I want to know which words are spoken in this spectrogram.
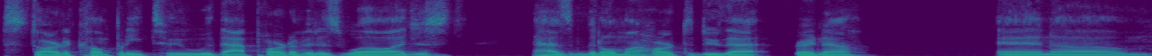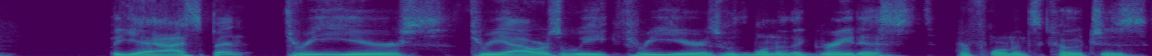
start a company too with that part of it as well. I just it hasn't been on my heart to do that right now. And um, but yeah, I spent three years, three hours a week, three years with one of the greatest performance coaches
